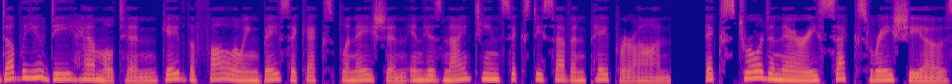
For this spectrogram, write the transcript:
W. D. Hamilton gave the following basic explanation in his 1967 paper on extraordinary sex ratios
